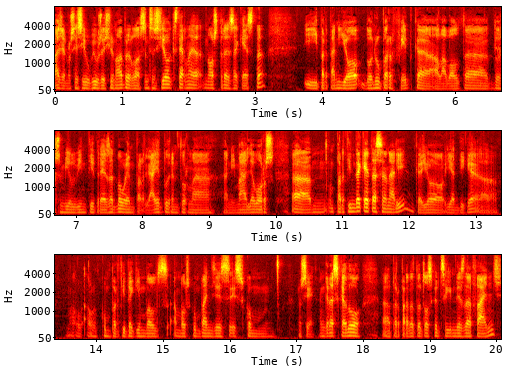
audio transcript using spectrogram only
vaja, no sé si ho vius així o no, però la sensació externa nostra és aquesta i per tant jo dono per fet que a la volta 2023 et veurem per allà i et podrem tornar a animar. Llavors eh, partint d'aquest escenari que jo ja et dic, eh, el, el compartit aquí amb els, amb els companys és, és com no sé, engrescador eh, per part de tots els que et seguim des de fa anys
